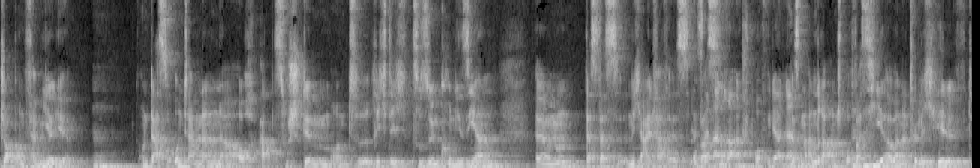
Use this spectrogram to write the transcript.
Job und Familie, und das untereinander auch abzustimmen und richtig zu synchronisieren, ähm, dass das nicht einfach ist. das ist Was- ein anderer Anspruch wieder, ne? Das ist ein anderer Anspruch. Was hier aber natürlich hilft,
